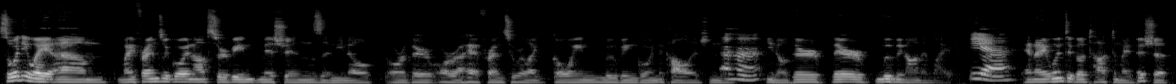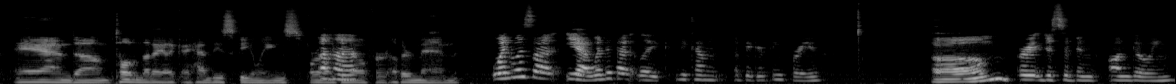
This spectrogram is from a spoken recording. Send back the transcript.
So anyway, um, my friends are going off serving missions, and you know, or they're or I have friends who are like going, moving, going to college, and Uh huh. you know, they're they're moving on in life. Yeah. And I went to go talk to my bishop and um, told him that I like I had these feelings for like Uh-huh. you know for other men. When was that? Yeah. When did that like become a bigger thing for you, Um, or it just had been ongoing?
